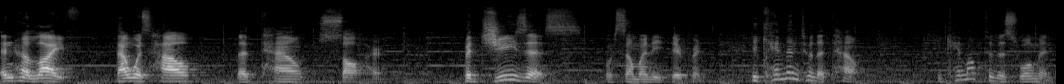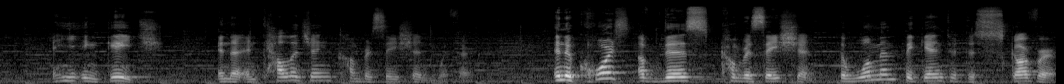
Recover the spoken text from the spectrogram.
in her life. That was how the town saw her. But Jesus was somebody different. He came into the town. He came up to this woman and he engaged in an intelligent conversation with her. In the course of this conversation, the woman began to discover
